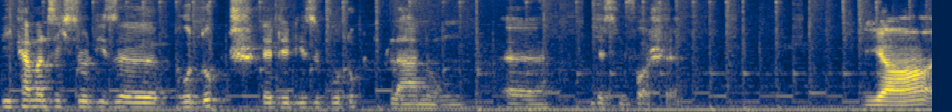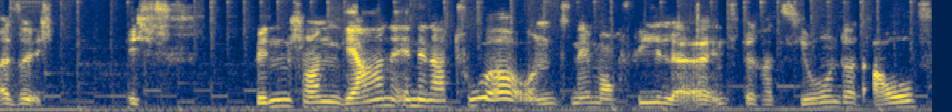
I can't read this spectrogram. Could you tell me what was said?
wie kann man sich so diese Produktstätte, diese Produktplanung äh, ein bisschen vorstellen? Ja, also ich, ich bin schon gerne in der Natur und nehme auch viel äh, Inspiration dort auf.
